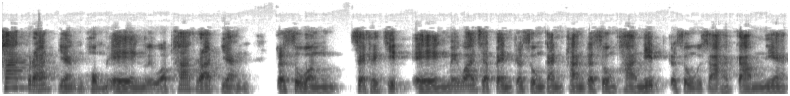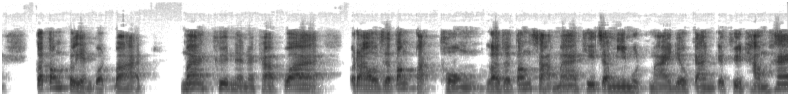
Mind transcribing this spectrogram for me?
ภาครัฐอย่างผมเอง หรือว่าภาครัฐอย่างกระทรวงเศรษฐกิจเอง ไม่ว่าจะเป็นกระทรวงการคลังกระทรวงพาณิชย์ กระทรวงอุตสาหกรรมเนี่ยก็ต้องเปลี่ยนบทบาทมากขึ้นนะครับว่าเราจะต้องปักธงเราจะต้องสามารถที่จะมีหมุดหมายเดียวกัน ก็คือทำให้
